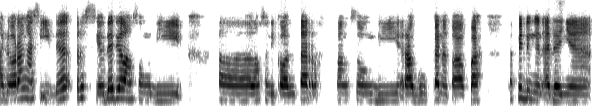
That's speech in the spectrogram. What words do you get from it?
ada orang ngasih ide, terus ya udah dia langsung di uh, langsung di counter, langsung diragukan atau apa. Tapi dengan adanya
